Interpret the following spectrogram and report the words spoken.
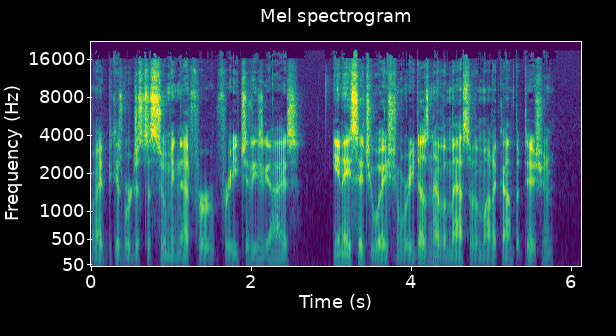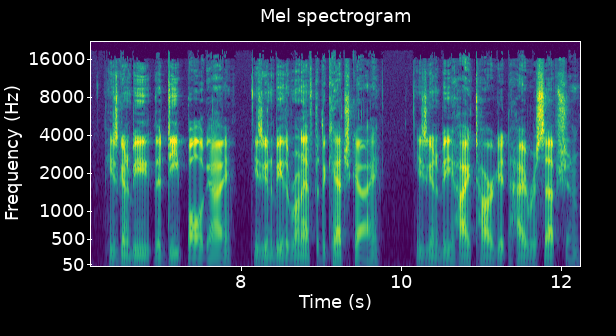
right? Because we're just assuming that for, for each of these guys. In a situation where he doesn't have a massive amount of competition, he's going to be the deep ball guy. He's going to be the run after the catch guy. He's going to be high target, high reception,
